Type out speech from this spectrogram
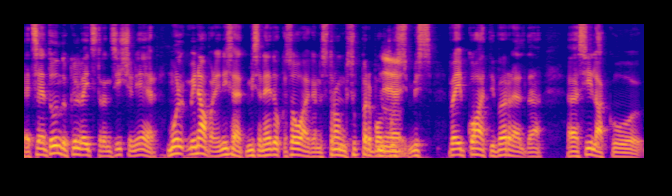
et see tundub küll veits transition year, mul, mina panin ise, et mis on edukas hooaeg, on strong superbowl yeah., mis võib kohati võrrelda äh, Siilaku,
